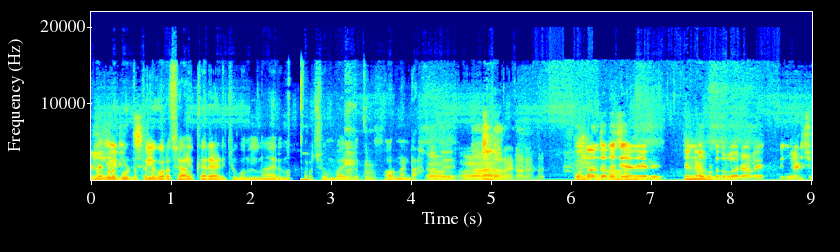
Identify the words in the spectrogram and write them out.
നമ്മുടെ കൂട്ടത്തിൽ കുറച്ച് ആൾക്കാരെ അടിച്ചു കൊന്നായിരുന്നു കുറച്ച് മുമ്പായിട്ട്. ഓർമ്മയുണ്ട? ഒന്നെന്താന്ന് വെച്ച് കഴിഞ്ഞാൽ ഞങ്ങളുടെ കൂട്ടത്തിലുള്ള ഒരാളെ നിങ്ങൾ അടിച്ചു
